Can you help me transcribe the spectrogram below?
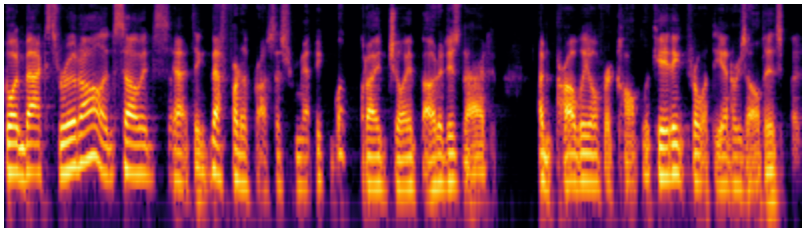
going back through it all. And so it's, I think that's part of the process for me. I think what, what I enjoy about it is that I'm probably overcomplicating for what the end result is, but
